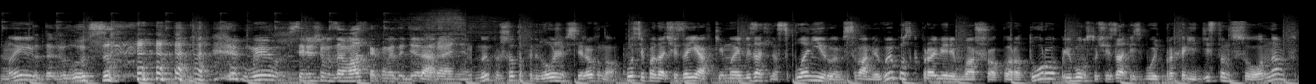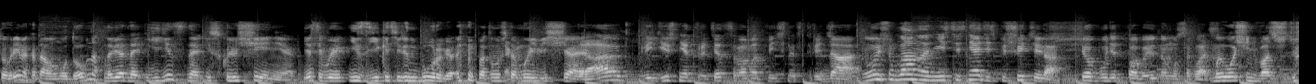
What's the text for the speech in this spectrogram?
мы Это даже лучше. Мы все решим за вас, как мы это делали ранее. мы что-то предложим все равно. После подачи заявки мы обязательно спланируем с вами выпуск, проверим вашу аппаратуру. В любом случае запись будет проходить дистанционно, в то время, когда вам удобно. Наверное, единственное исключение, если вы из Екатеринбурга, потому что мы вещаем. Да, глядишь, не отвертеться вам отличных встреч. Да. Ну, в общем, главное, не стесняйтесь, пишите, все будет по обоюдному согласию. Мы очень вас ждем.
